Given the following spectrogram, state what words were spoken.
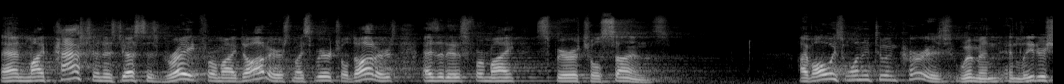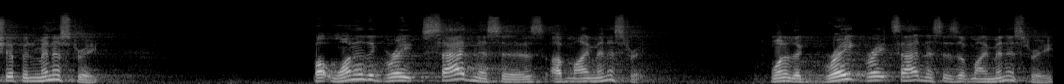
And my passion is just as great for my daughters, my spiritual daughters, as it is for my spiritual sons. I've always wanted to encourage women in leadership and ministry. But one of the great sadnesses of my ministry, one of the great, great sadnesses of my ministry,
